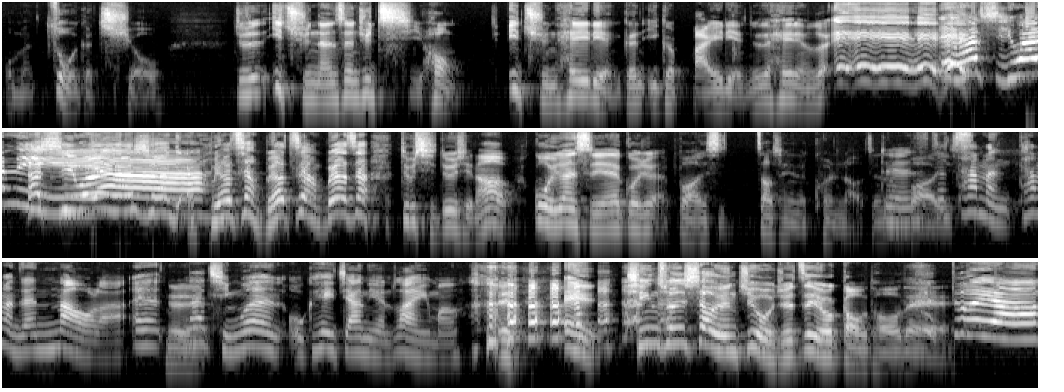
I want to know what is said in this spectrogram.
我们做一个球，就是一群男生去起哄。一群黑脸跟一个白脸，就是黑脸说：“哎哎哎哎哎，他喜欢你，他喜欢你，他喜欢你，哎，不要这样，不要这样，不要这样，对不起，对不起。”然后过一段时间再过去，不好意思，造成你的困扰，真的不好意思。他们他们在闹啦，哎，那请问我可以加你的 line 吗？哎，青春校园剧，我觉得这有搞头的。哎，对啊，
